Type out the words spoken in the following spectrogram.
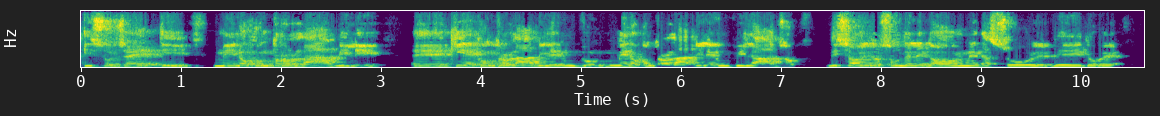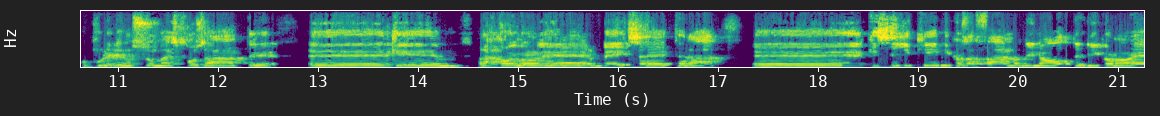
i soggetti meno controllabili. Eh, chi è controllabile, un, meno controllabile in un villaggio? Di solito sono delle donne da sole, vedove, oppure che non sono mai sposate, eh, che mm, raccolgono le erbe, eccetera. Eh, che se gli chiedi cosa fanno di notte dicono eh,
